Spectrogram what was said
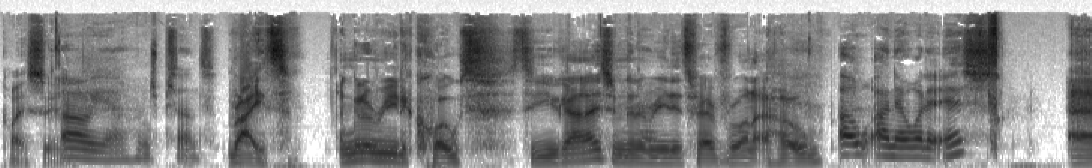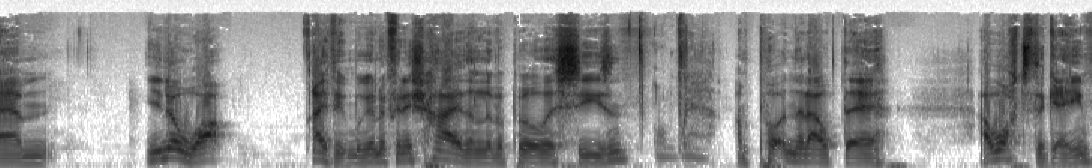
quite soon. Oh yeah, hundred percent. Right, I'm going to read a quote to you guys. I'm going to read it to everyone at home. Oh, I know what it is. Um, you know what? I think we're going to finish higher than Liverpool this season. I'm putting it out there. I watched the game,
